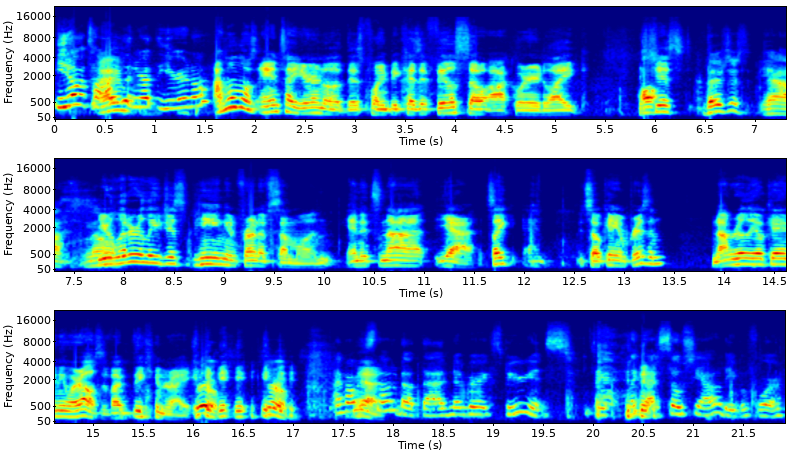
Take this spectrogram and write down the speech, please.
You don't talk I'm- when you're at the urinal. I'm almost anti-urinal at this point because it feels so awkward. Like it's Oh. just There's just yeah. No. You're literally just peeing in front of someone, and it's not. Yeah, it's like it's okay in prison, not really okay anywhere else. If I'm thinking right. True, true. I've always Yeah. thought about that. I've never experienced like that sociality before.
